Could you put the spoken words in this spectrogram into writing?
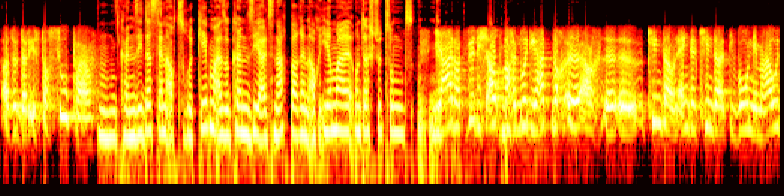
Also das ist doch super. Mhm. Können Sie das denn auch zurückgeben? Also können Sie als Nachbarin auch ihr mal Unterstützung? Ja, das würde ich auch machen. Nur die hat noch äh, auch, äh, äh, Kinder und Enkelkinder, die wohnen im Haus,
